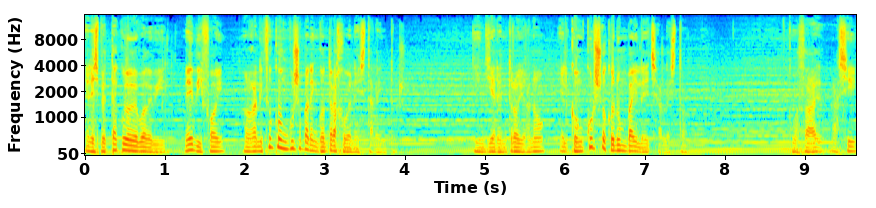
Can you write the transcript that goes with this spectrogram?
El espectáculo de vodevil Lady Foy organizó un concurso para encontrar jóvenes talentos. Ginger entró y ganó el concurso con un baile de Charleston. Comenzó así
